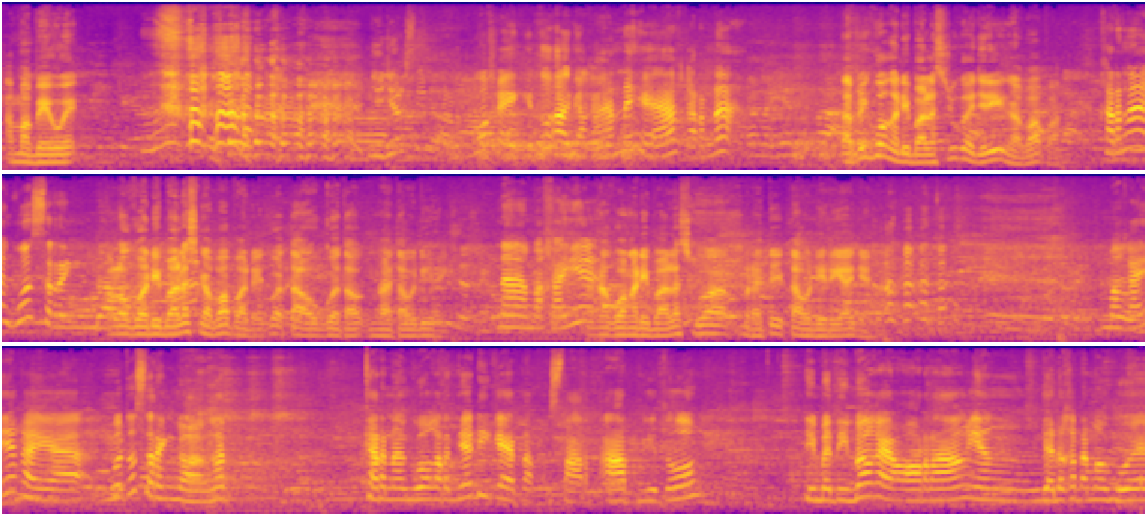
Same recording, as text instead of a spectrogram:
sama BW. jujur sih menurut gue kayak gitu agak aneh ya karena Tapi gue nggak dibalas juga, jadi nggak apa-apa. karena gue sering Kalau gue dibalas nggak apa-apa deh. Gue tahu gue tahu nggak tahu diri. nah makanya Karena gue nggak dibalas, gue berarti tahu diri aja. makanya kayak gue tuh sering banget karena gue kerja di kayak startup gitu tiba-tiba kayak orang yang gak deket sama gue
